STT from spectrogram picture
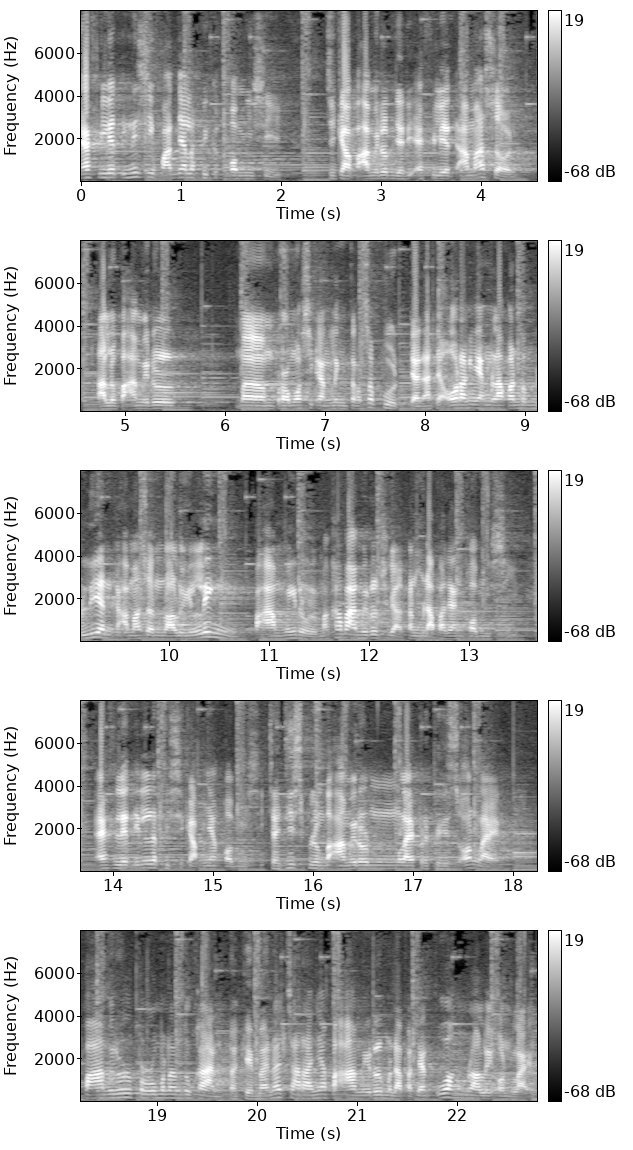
Affiliate ini sifatnya lebih ke komisi. Jika Pak Amirul menjadi affiliate Amazon, lalu Pak Amirul mempromosikan link tersebut dan ada orang yang melakukan pembelian ke Amazon melalui link Pak Amirul, maka Pak Amirul juga akan mendapatkan komisi. Affiliate ini lebih sikapnya komisi. Jadi sebelum Pak Amirul mulai berbisnis online, Pak Amirul perlu menentukan bagaimana caranya Pak Amirul mendapatkan uang melalui online.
